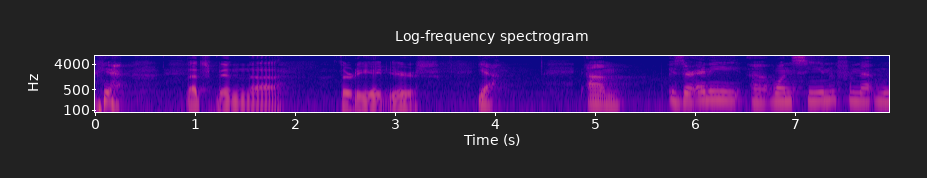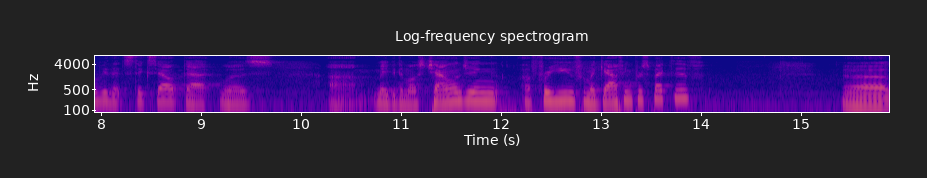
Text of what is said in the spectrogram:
Yeah, That's been uh, 38 years. yeah. Um, is there any uh, one scene from that movie that sticks out that was um, maybe the most challenging uh, for you from a gaffing perspective? Uh,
